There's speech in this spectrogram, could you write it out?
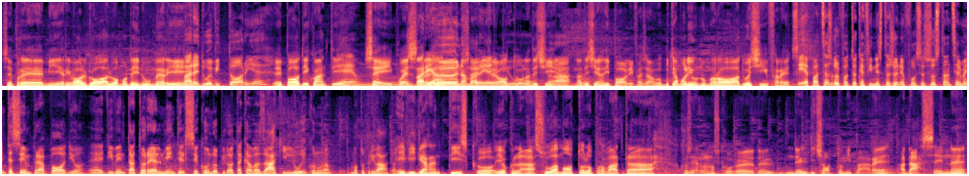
Sempre mi rivolgo all'uomo dei numeri. Mi pare due vittorie. E podi quanti? È un- Sei, può essere. svariati. Eh, una Sette, marea di otto, più, una decina, sacco. una decina di podi facciamo. Buttiamo lì un numero a due cifre. Sì, è pazzesco il fatto che a fine stagione fosse sostanzialmente sempre a podio. È diventato realmente il secondo pilota Kawasaki, lui con una moto privata. E vi garantisco, io con la sua moto l'ho provata, cos'era l'anno scorso, del, del 18 mi pare, ad Assen,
